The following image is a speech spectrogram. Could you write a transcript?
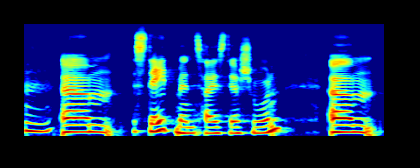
Mhm. Ähm, Statements heißt der schon. Ähm,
